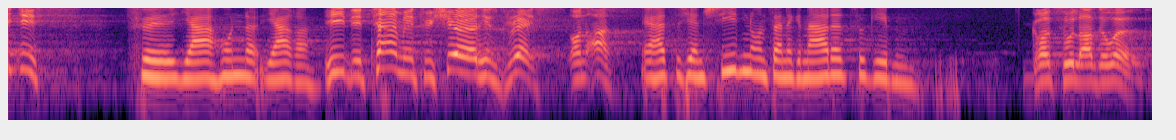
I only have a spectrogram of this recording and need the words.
ages. Für Jahrhundert, Jahre. He determined to share His grace on us. Er hat sich entschieden, uns seine Gnade zu geben. God so loved the world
